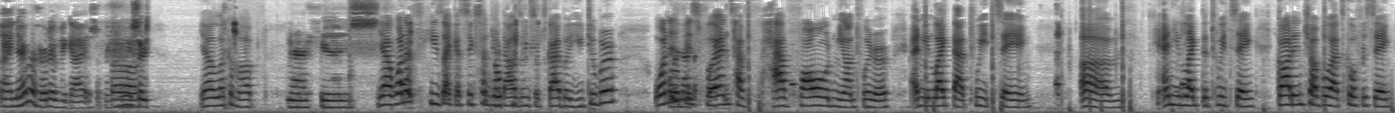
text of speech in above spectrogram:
I never heard of a guy or something. Uh, Yeah, look him up. yeah, his. Yeah, one of he's like a six hundred thousand subscriber YouTuber. One Or of his friends have have followed me on Twitter, and he liked that tweet saying, um, and he liked the tweet saying, "Got in trouble at school for saying,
